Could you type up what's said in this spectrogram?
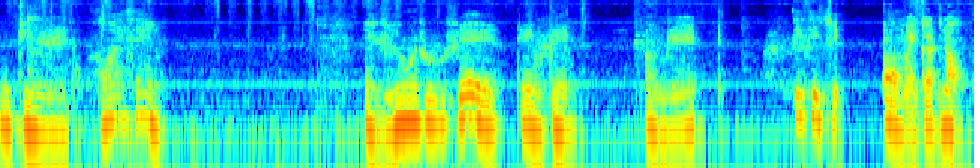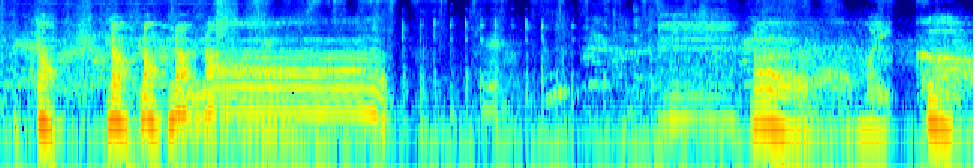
Then why then? And you to red, then then I'm red. This is it. Oh my god, no, no, no, no, no. No, oh my god.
